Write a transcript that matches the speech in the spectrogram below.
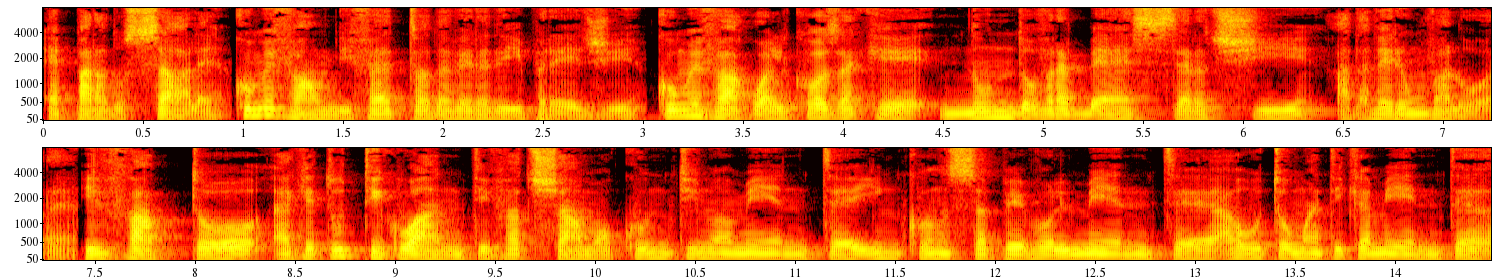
è paradossale. Come fa un difetto ad avere dei pregi? Come fa qualcosa che non dovrebbe esserci ad avere un valore? Il fatto è che tutti quanti facciamo continuamente, inconsapevolmente, automaticamente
